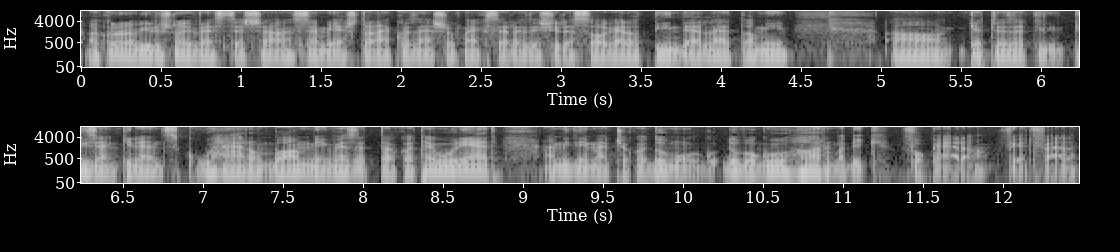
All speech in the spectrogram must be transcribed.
A koronavírus nagy vesztese a személyes találkozások megszervezésére szolgáló Tinder lett, ami a 2019 Q3-ban még vezette a kategóriát, ám idén már csak a dobogó, dobogó harmadik fokára fért fel.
